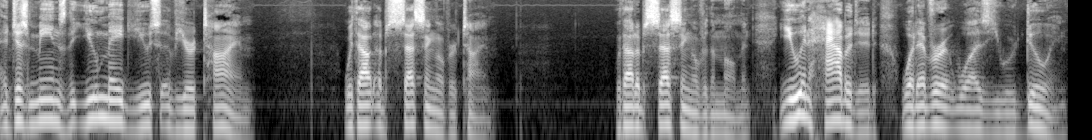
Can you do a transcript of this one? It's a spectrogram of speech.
It just means that you made use of your time without obsessing over time, without obsessing over the moment. You inhabited whatever it was you were doing,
